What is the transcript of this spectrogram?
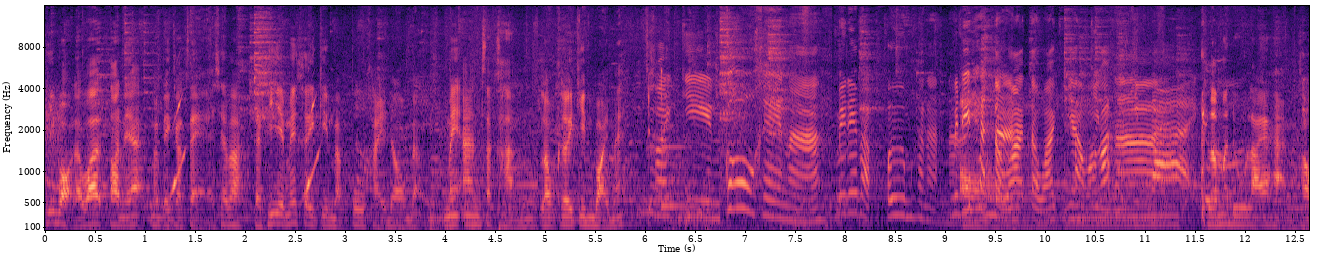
พี่บอกแล้วว่าตอนเนี้ยมันเป็นกระแสใช่ป่ะ แต่พี่ยังไม่เคยกินแบบปูไข่ดองแบบ ไม่อั้นสักครั้ง เราเคยกินบ่อยไหม เคยกินก็โอเคนะ ไม่ได้แบบปลื้มขนาดนั้นไม่ได้ถนัดแต่ว่าแต่ว่ายังกินได้ เรามาดูรายอาหารเขา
